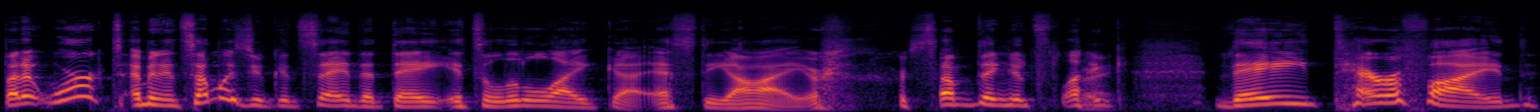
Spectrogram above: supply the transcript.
But it worked. I mean, in some ways, you could say that they, it's a little like uh, SDI or, or something. It's like Right. they terrified,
